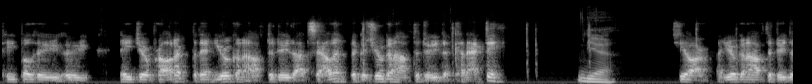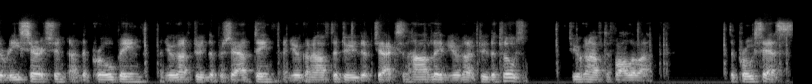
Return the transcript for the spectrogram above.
people who who need your product. But then you're going to have to do that selling because you're going to have to do the connecting. Yeah. GR, and you're going to have to do the researching and the probing, and you're going to have to do the presenting, and you're going to have to do the objection handling, and you're going to, to do the closing. So you're going to have to follow that, the process.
